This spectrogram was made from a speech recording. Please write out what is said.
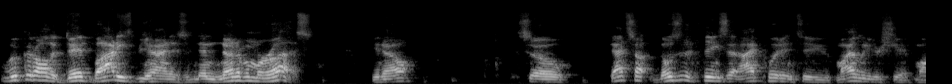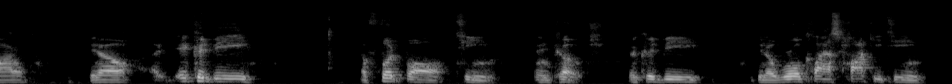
look at all the dead bodies behind us, and then none of them are us, you know? So that's how, those are the things that I put into my leadership model. You know, it could be a football team and coach. It could be you know, world class hockey team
